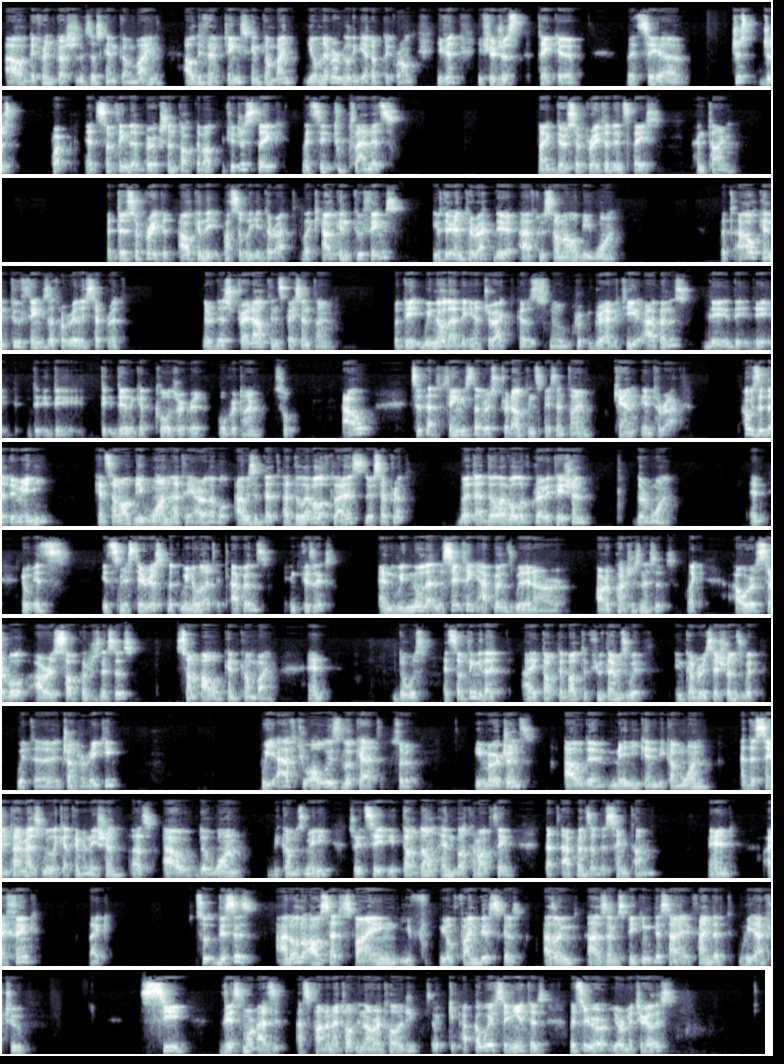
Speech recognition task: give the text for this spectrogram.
how different consciousnesses can combine how different things can combine you'll never really get up the ground even if you just take a let's say a just just it's something that Bergson talked about. If you just take, let's say, two planets, like they're separated in space and time, but they're separated. How can they possibly interact? Like, how can two things, if they interact, they have to somehow be one. But how can two things that are really separate, they're, spread out in space and time, but they, we know that they interact because you know gr- gravity happens. They they, they, they, they, they get closer over time. So how is it that things that are spread out in space and time can interact? how is it that the many can somehow be one at a higher level? How is it that at the level of planets they're separate, but at the level of gravitation they're one? And you know, it's it's mysterious, but we know that it happens in physics, and we know that the same thing happens within our our consciousnesses. Like our several our subconsciousnesses somehow can combine, and those it's something that I talked about a few times with in conversations with with uh, John Vervaeke. We have to always look at sort of emergence how the many can become one at the same time as we look at emanation as how the one becomes many. So it's a, a top down and bottom up thing that happens at the same time. And I think like, so this is, I don't know how satisfying you, you'll find this because as I'm, as I'm speaking this, I find that we have to see this more as, as fundamental in our ontology. A way of saying it is, let's say you're, you're a materialist,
